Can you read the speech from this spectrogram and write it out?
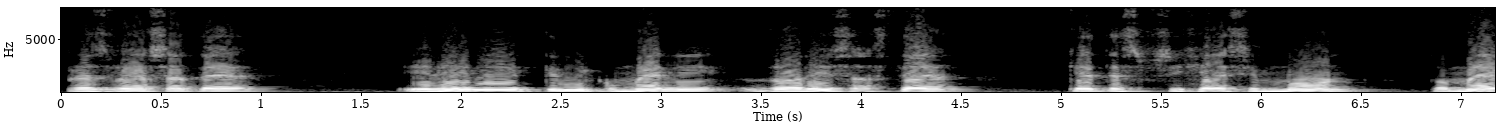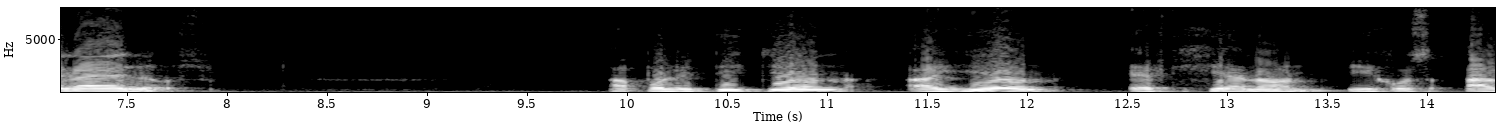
πρεσβεύσατε ειρήνη την Οικουμένη δωρήσαστε και τις ψυχές ημών το Μέγα Έλεος. Απολυτίκιων Αγίων Ευτυχιανών ήχος Α.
